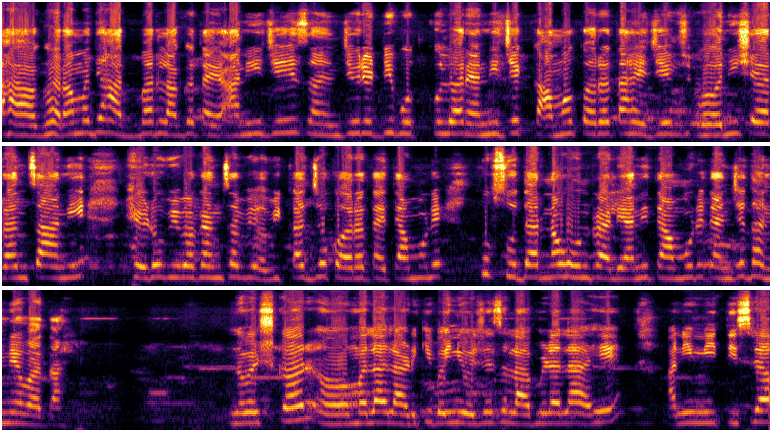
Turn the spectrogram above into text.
हा- घरामध्ये हातभार लागत आहे. आणि जे संजीव रेड्डी बोतकुलवार यांनी जे कामं करत आहे जे वणी शहरांचा आणि खेडो विभागांचा वि- विकास जो करत आहे त्यामुळे खूप सुधारणा होऊन राहिली आणि त्यामुळे त्यांचे धन्यवाद आहे. नमस्कार मला लाडकी बहीण योजनेचा लाभ मिळाला आहे आणि मी तिसऱ्या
